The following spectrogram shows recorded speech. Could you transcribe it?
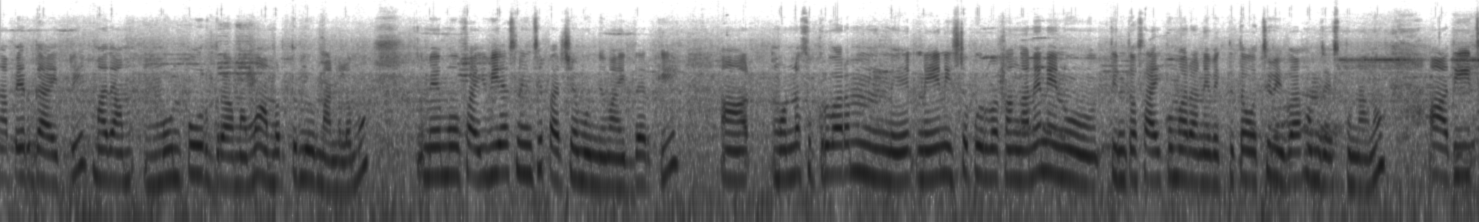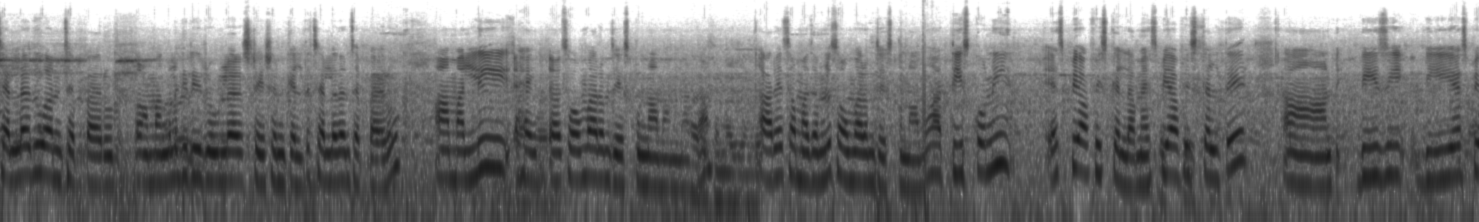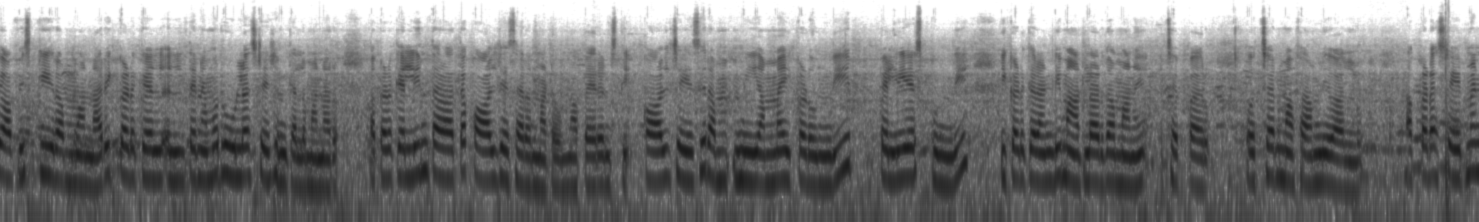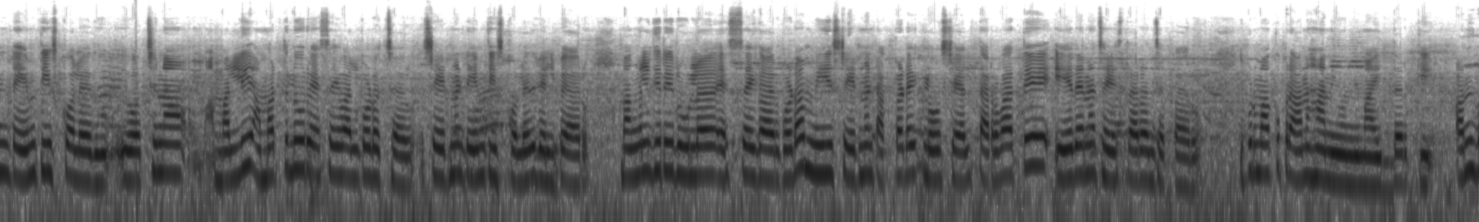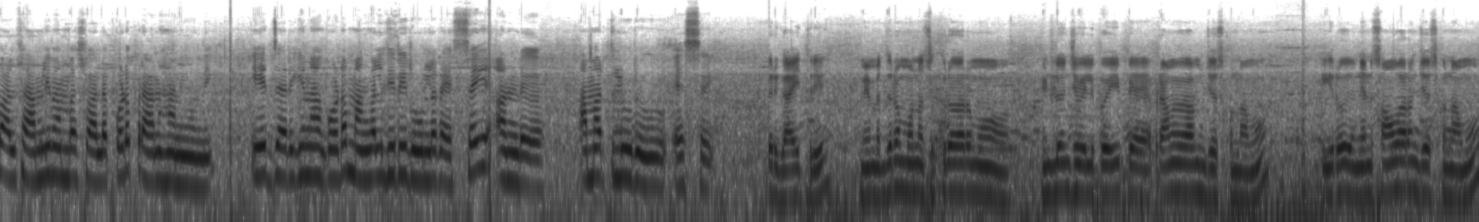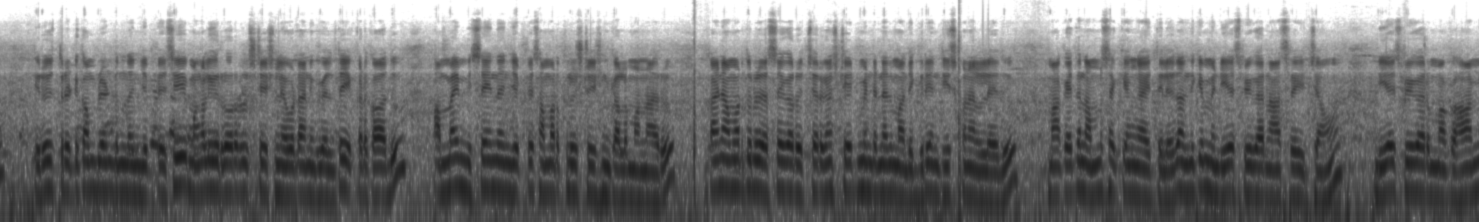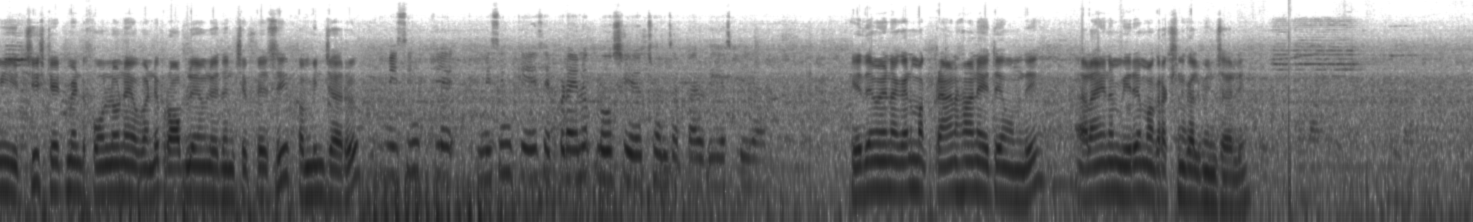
నా పేరు గాయత్రి. మాది మూల్పూర్ గ్రామము అమర్తులూరు మండలము. మేము ఫైవ్ ఇయర్స్ నుంచి పరిచయం ఉంది మా ఇద్దరికి. మొన్న శుక్రవారం నే నేను ఇష్టపూర్వకంగానే నేను దీంతో సాయి కుమార్ అనే వ్యక్తితో వచ్చి వివాహం చేసుకున్నాను. అది చెల్లదు అని చెప్పారు. మంగళగిరి రూరల్ స్టేషన్కి వెళ్తే చెల్లదని చెప్పారు. మళ్ళీ హై సోమవారం చేసుకున్నాం అనమాట ఆర్య సమాజంలో సోమవారం చేసుకున్నాము. అది తీసుకొని ఎస్పీ ఆఫీస్కి వెళ్ళాము ఎస్పీ ఆఫీస్కి వెళ్తే డీజీ డిఎస్పీ ఆఫీస్కి రమ్మన్నారు. ఇక్కడికి వెళ్- వెళ్తేనేమో రూరల్ స్టేషన్కి వెళ్ళమన్నారు. అక్కడికి వెళ్ళిన తర్వాత కాల్ చేశారనమాట మా పేరెంట్స్కి కాల్ చేసి రమ్ మీ అమ్మాయి ఇక్కడ ఉంది పెళ్ళి చేసుకుంది ఇక్కడికి రండి మాట్లాడదామని చెప్పారు. వచ్చారు మా ఫ్యామిలీ వాళ్ళు. అక్కడ స్టేట్మెంట్ ఏం తీసుకోలేదు. వచ్చిన మళ్ళీ అమర్తులూరు ఎస్ఐ వాళ్ళు కూడా వచ్చారు. స్టేట్మెంట్ ఏం తీసుకోలేదు వెళ్ళిపోయారు. మంగళగిరి రూరల్ ఎస్ఐ గారు కూడా మీ స్టేట్మెంట్ అక్కడే క్లోజ్ చేయాలి తర్వాతే ఏదైనా చేస్తారు అని చెప్పారు. ఇప్పుడు మాకు ప్రాణహాని ఉంది మా ఇద్దరికి. అండ్ వాళ్ళ ఫ్యామిలీ మెంబర్స్ వాళ్ళకి కూడా ప్రాణహాని ఉంది. ఏది జరిగినా కూడా Mangalagiri rural SI and Amarthaluru SI. పేరు గాయత్రి. మేమిద్దరం మొన్న శుక్రవారం ఇంట్లోంచి వెళ్ళిపోయి ప్రే- ప్రేమ వివాహం చేసుకున్నాము. ఈరోజు నేను సోమవారం చేసుకున్నాము. ఈరోజు థ్రెడ్ కంప్లైంట్ ఉందని చెప్పేసి మంగళగిరి రూరల్ స్టేషన్లో ఇవ్వడానికి వెళ్తే ఇక్కడ కాదు. అమ్మాయి మిస్ అయిందని చెప్పేసి అమర్తులు స్టేషన్కి వెళ్ళమన్నారు. కానీ అమర్తులు ఎస్ఐ గారు వచ్చారు కానీ స్టేట్మెంట్ అనేది మా దగ్గర ఏం తీసుకుని వెళ్ళలేదు. మాకైతే నమ్మశక్యంగా అయితే లేదు. అందుకే మేము డిఎస్పీ గారిని ఆశ్రయించాము. డిఎస్పీ గారు మాకు హామీ ఇచ్చి స్టేట్మెంట్ ఫోన్లోనే ఇవ్వండి ప్రాబ్లం ఏం లేదని చెప్పేసి పంపించారు. మిస్సింగ్ మిస్సింగ్ కేసు ఎప్పుడైనా క్లోజ్ చేయొచ్చు అని చెప్పారు డిఎస్పీ గారు. ఏదేమైనా కానీ మాకు ప్రాణహాని అయితే ఉంది. ఎలా అయినా మీరే మాకు రక్షణ కల్పించాలి.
